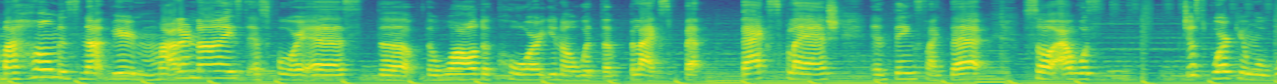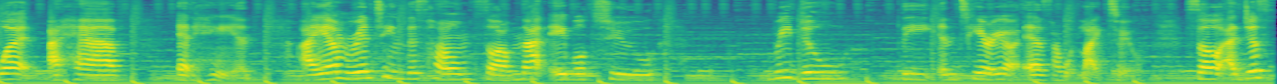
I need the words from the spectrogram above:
My home is not very modernized as far as the the wall decor you know with the black backsplash and things like that. So I was just working with what I have at hand. I am renting this home so I'm not able to redo the interior as I would like to. So I just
